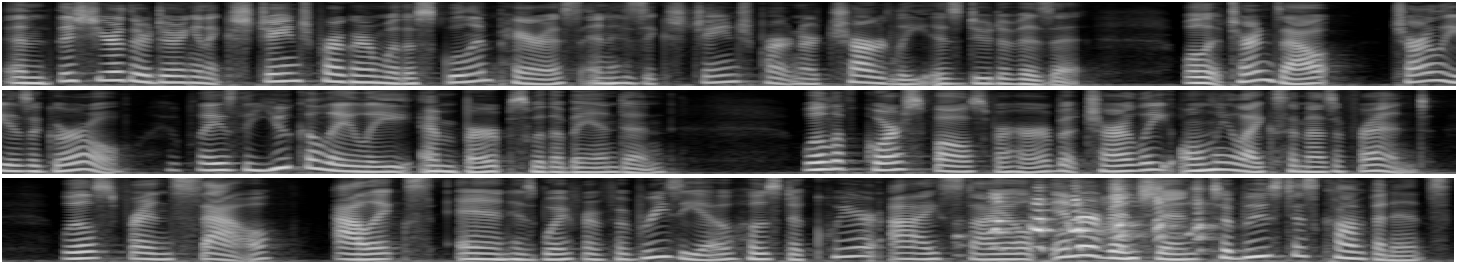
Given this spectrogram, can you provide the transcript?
And this year they're doing an exchange program with a school in Paris, and his exchange partner, Charlie, is due to visit. Well, it turns out Charlie is a girl who plays the ukulele and burps with abandon. Will, of course, falls for her, but Charlie only likes him as a friend. Will's friend Sal, Alex, and his boyfriend Fabrizio host a queer eye style intervention to boost his confidence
